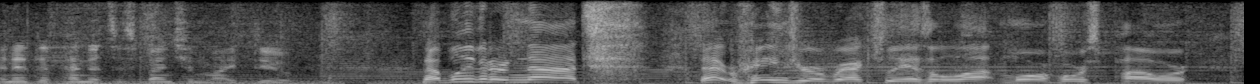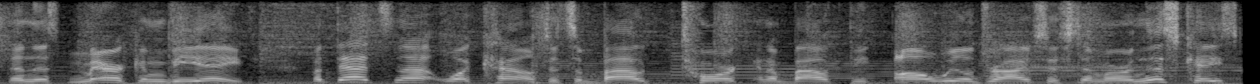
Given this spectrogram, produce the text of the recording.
an independent suspension might do. Now, believe it or not, that Range Rover actually has a lot more horsepower than this American V8. But that's not what counts. It's about torque and about the all-wheel drive system, or in this case,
